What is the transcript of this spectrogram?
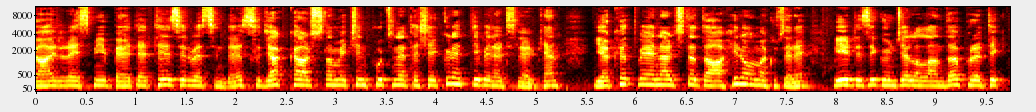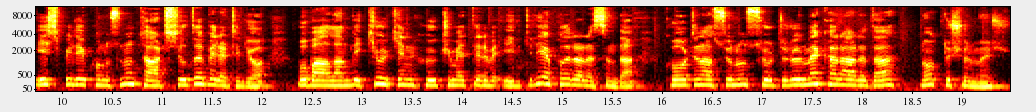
gayri resmi BDT zirvesinde sıcak karşılama için Putin'e teşekkür ettiği belirtilirken yakıt ve enerjide dahil olmak üzere bir dizi güncel alanda pratik işbirliği konusunun tartışıldığı belirtiliyor. Bu bağlamda iki ülkenin hükümetleri ve ilgili yapılar arasında koordinasyonun sürdürülme kararı da not düşürmüş.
